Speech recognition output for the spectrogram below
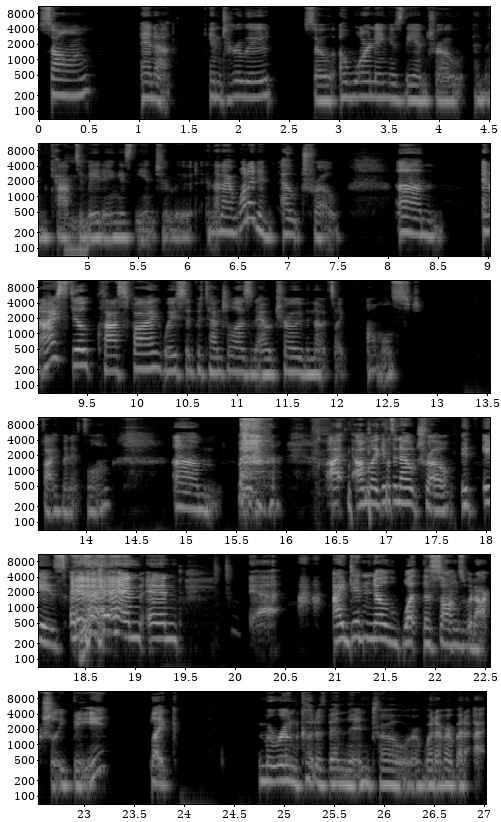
song and a interlude. So a warning is the intro, and then mm-hmm. captivating mm-hmm. is the interlude, and then I wanted an outro. Um, and I still classify Wasted Potential as an outro, even though it's like almost five minutes long. Um, I, am like, it's an outro. It is, and and I didn't know what the songs would actually be. Like, Maroon could have been the intro or whatever, but I,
